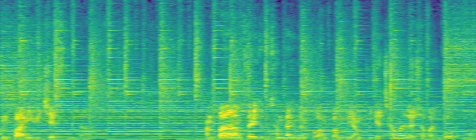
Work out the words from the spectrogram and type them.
안방이 위치해 있습니다. 안방 사이즈도 상당히 넓고 안방도 양쪽에 창을 내셔가지고 뭐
